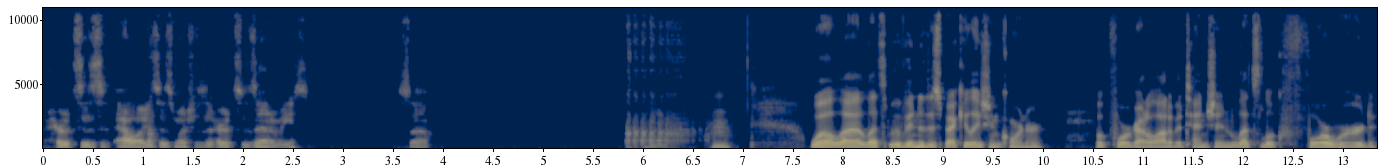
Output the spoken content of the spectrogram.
hurts his allies as much as it hurts his enemies. So, yeah. Well, uh, let's move into the speculation corner. Book four got a lot of attention. Let's look forward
